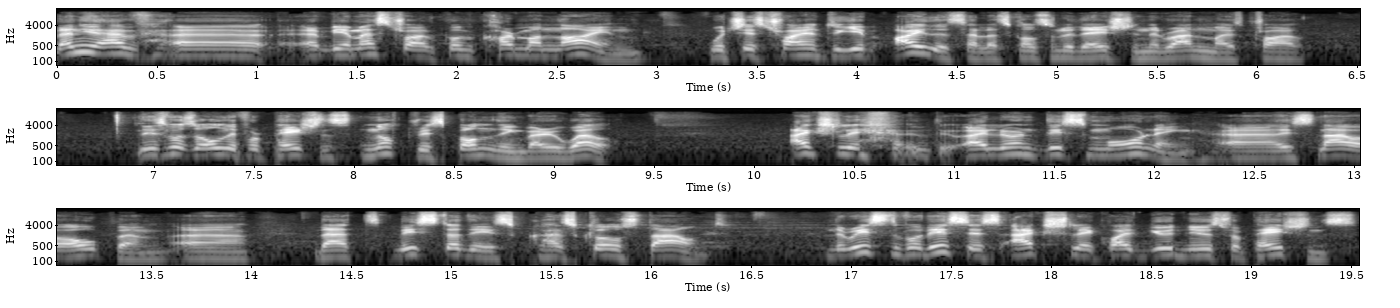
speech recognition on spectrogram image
Then you have uh, a BMS trial called KarMMa 9, which is trying to give ide-cel as consolidation in a randomized trial. This was only for patients not responding very well. Actually, I learned this morning, uh, it's now open, uh, that this study is, has closed down. The reason for this is actually quite good news for patients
